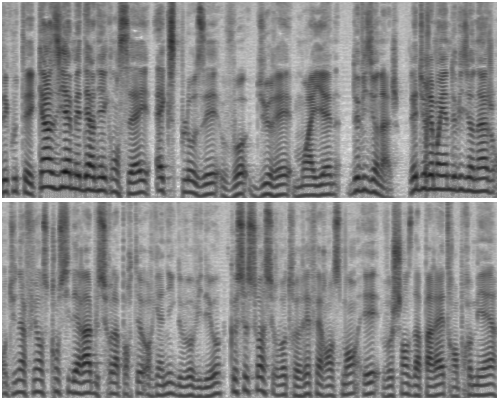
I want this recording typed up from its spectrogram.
écouter. 15e et dernier conseil, explosez vos durées moyennes de visionnage. Les durées moyennes de visionnage ont une influence considérable sur la portée organique de vos vidéos, que ce soit sur votre référencement et vos chances d'apparaître en première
